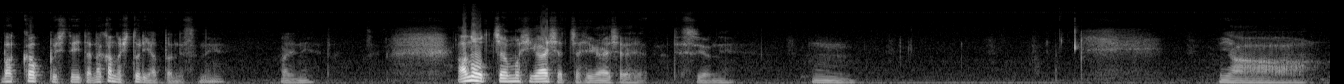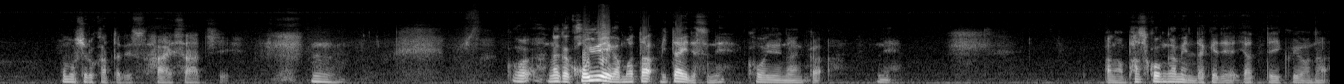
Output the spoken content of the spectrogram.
バックアップしていた中の一人やったんですね。あれね。あのおっちゃんも被害者っちゃ被害者ですよね。うん。いやー、面白かったです。はい、サーチ。うん。こうなんかこういう映画また見たいですね。こういうなんか、ね。あの、パソコン画面だけでやっていくような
